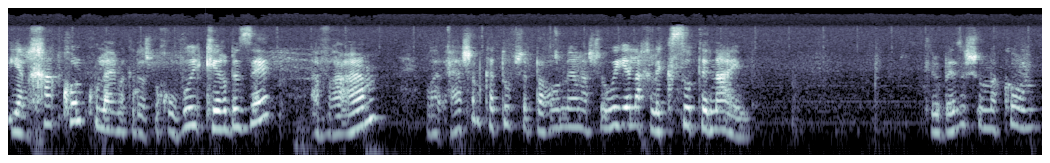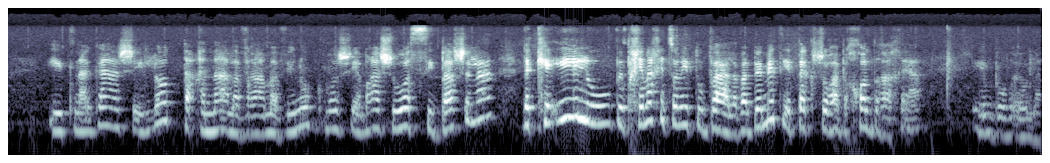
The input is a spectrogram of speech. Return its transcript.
היא הלכה כל כולה עם הקדוש ברוך הוא, והוא הכיר בזה, אברהם, היה שם כתוב שפרעה אומר לה שהוא יהיה לך לכסות עיניים. כאילו באיזשהו מקום היא התנהגה שהיא לא טענה על אברהם אבינו, כמו שהיא אמרה שהוא הסיבה שלה, וכאילו מבחינה חיצונית הוא בעל, אבל באמת היא הייתה קשורה בכל דרכיה עם בורא עולם.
